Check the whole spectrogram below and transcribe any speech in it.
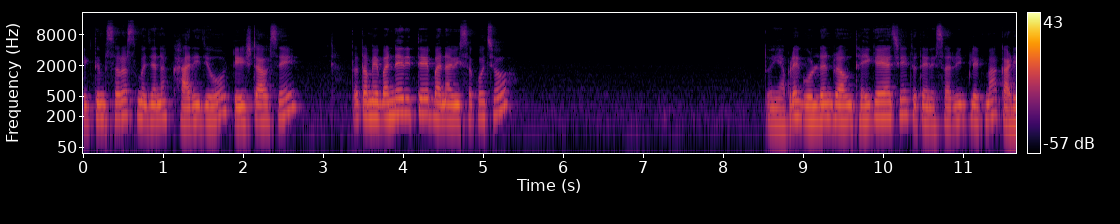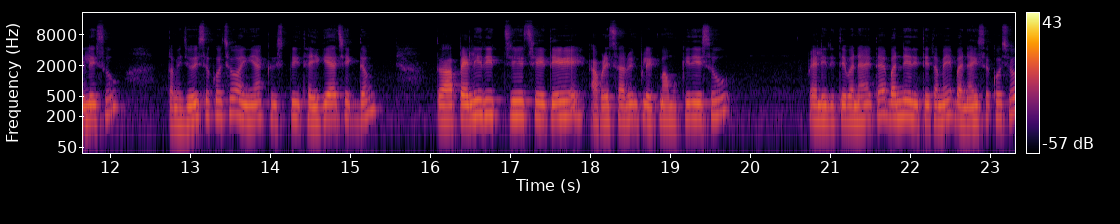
એકદમ સરસ મજાના ખારી જેવો ટેસ્ટ આવશે. તો તમે બંને રીતે બનાવી શકો છો. તો અહીં આપણે ગોલ્ડન બ્રાઉન થઈ ગયા છે. તો તેને સર્વિંગ પ્લેટમાં કાઢી લઈશું. તમે જોઈ શકો છો, અહીંયા ક્રિસ્પી થઈ ગયા છે એકદમ. તો આ પહેલી રીત જે છે તે આપણે સર્વિંગ પ્લેટમાં મૂકી દઈશું. પહેલી રીતે બનાવ્યા હતા, બંને રીતે તમે બનાવી શકો છો.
